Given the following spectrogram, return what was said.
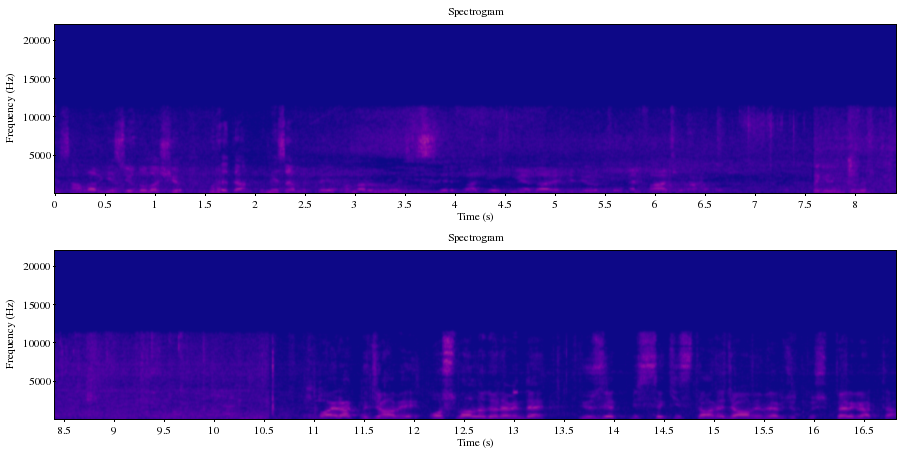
insanlar geziyor dolaşıyor. Buradan bu mezarlıkta yapanların ruhu sizleri Fatih okumaya davet ediyorum. El Fatiha. Bayraklı Cami Osmanlı döneminde 178 tane cami mevcutmuş Belgrad'da.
